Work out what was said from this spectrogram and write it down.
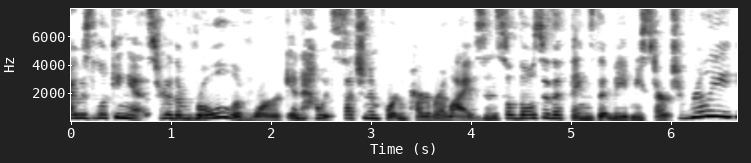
I was looking at sort of the role of work and how it's such an important part of our lives. And so those are the things that made me start to really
